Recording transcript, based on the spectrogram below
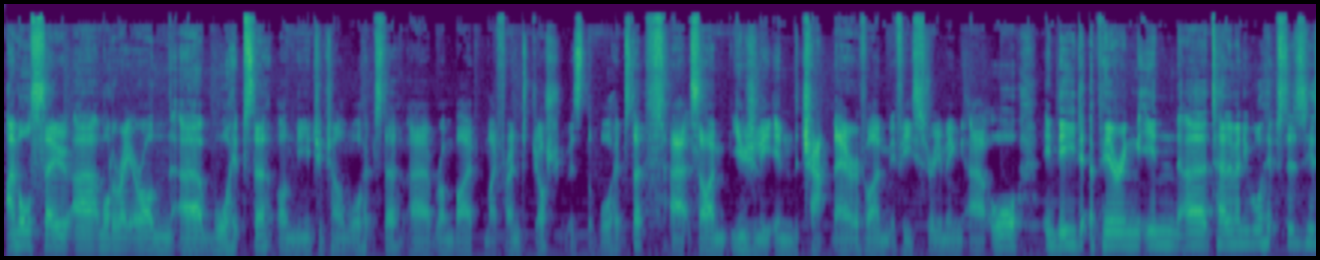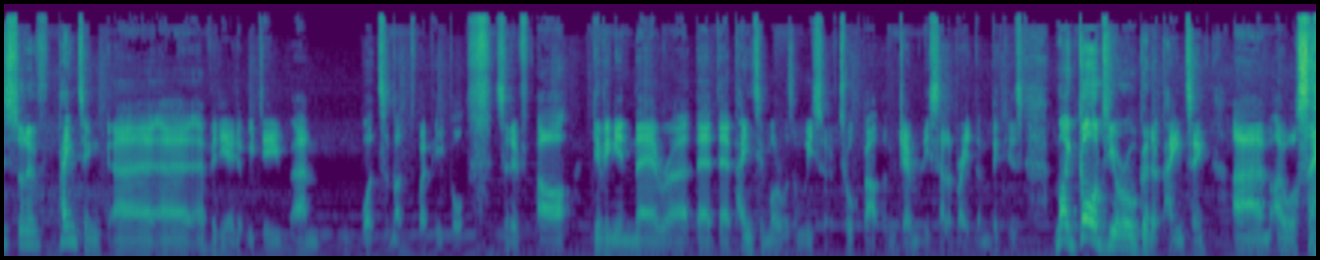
I'm also uh, a moderator on uh, War Hipster on the YouTube channel War Hipster, uh, run by my friend Josh, who is the War Hipster. Uh, so I'm usually in the chat there if I'm if he's streaming, or indeed appearing in uh, Tale of Many War Hipsters, his sort of painting video that we do. Um, once a month where people sort of are giving in their uh, their their painting models and we sort of talk about them generally celebrate them because my god you're all good at painting. Um, i will say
